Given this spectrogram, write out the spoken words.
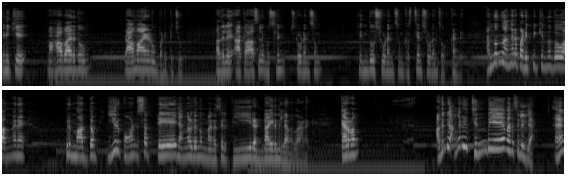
എനിക്ക് മഹാഭാരതവും രാമായണവും പഠിപ്പിച്ചു. അതിൽ ആ ക്ലാസ്സിൽ മുസ്ലിം സ്റ്റുഡൻസും ഹിന്ദു സ്റ്റുഡൻസും ക്രിസ്ത്യൻ സ്റ്റുഡൻസും ഒക്കെ ഉണ്ട്. അന്നൊന്നും അങ്ങനെ പഠിപ്പിക്കുന്നതോ അങ്ങനെ ഒരു മതം ഈ ഒരു കോൺസെപ്റ്റേ ഞങ്ങളുടെ ഒന്നും മനസ്സിൽ തീരെ ഉണ്ടായിരുന്നില്ല എന്നുള്ളതാണ്. കാരണം അതിന്റെ അങ്ങനെ ഒരു ചിന്തയേ മനസ്സിലില്ല. ഏ?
